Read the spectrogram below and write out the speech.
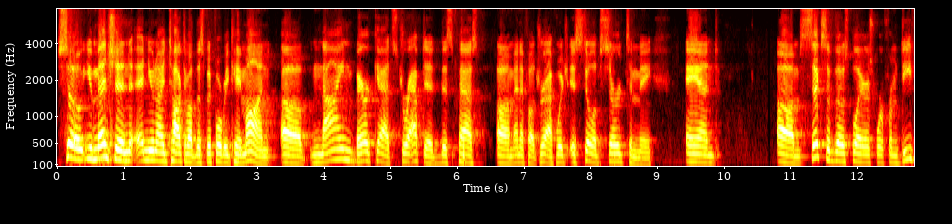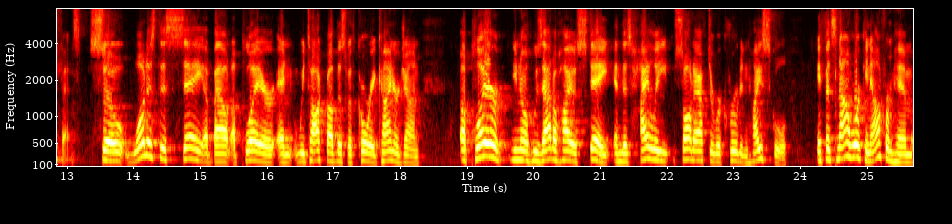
So you mentioned, and you and I talked about this before we came on. Uh, nine Bearcats drafted this past um, NFL draft, which is still absurd to me, and um, six of those players were from defense. So what does this say about a player? And we talked about this with Corey Kiner, John a player, you know, who's at Ohio State and this highly sought after recruit in high school, if it's not working out from him,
